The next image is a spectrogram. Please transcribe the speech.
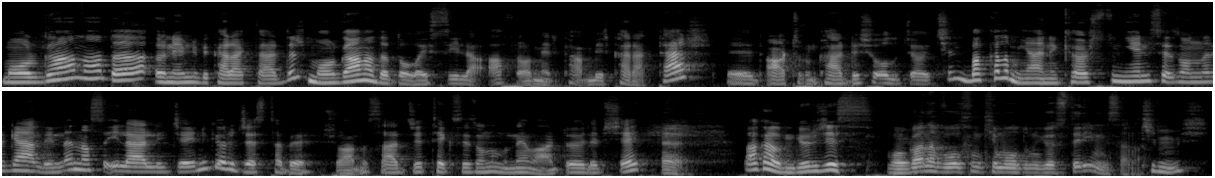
Morgana da önemli bir karakterdir. Morgana da dolayısıyla Afro-Amerikan bir karakter. Ee, Arthur'un kardeşi olacağı için. Bakalım yani Cursed'ün yeni sezonları geldiğinde nasıl ilerleyeceğini göreceğiz tabii. Şu anda sadece tek sezonu mu ne vardı öyle bir şey. Evet. Bakalım göreceğiz. Morgana Wolf'un kim olduğunu göstereyim mi sana? Kimmiş?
